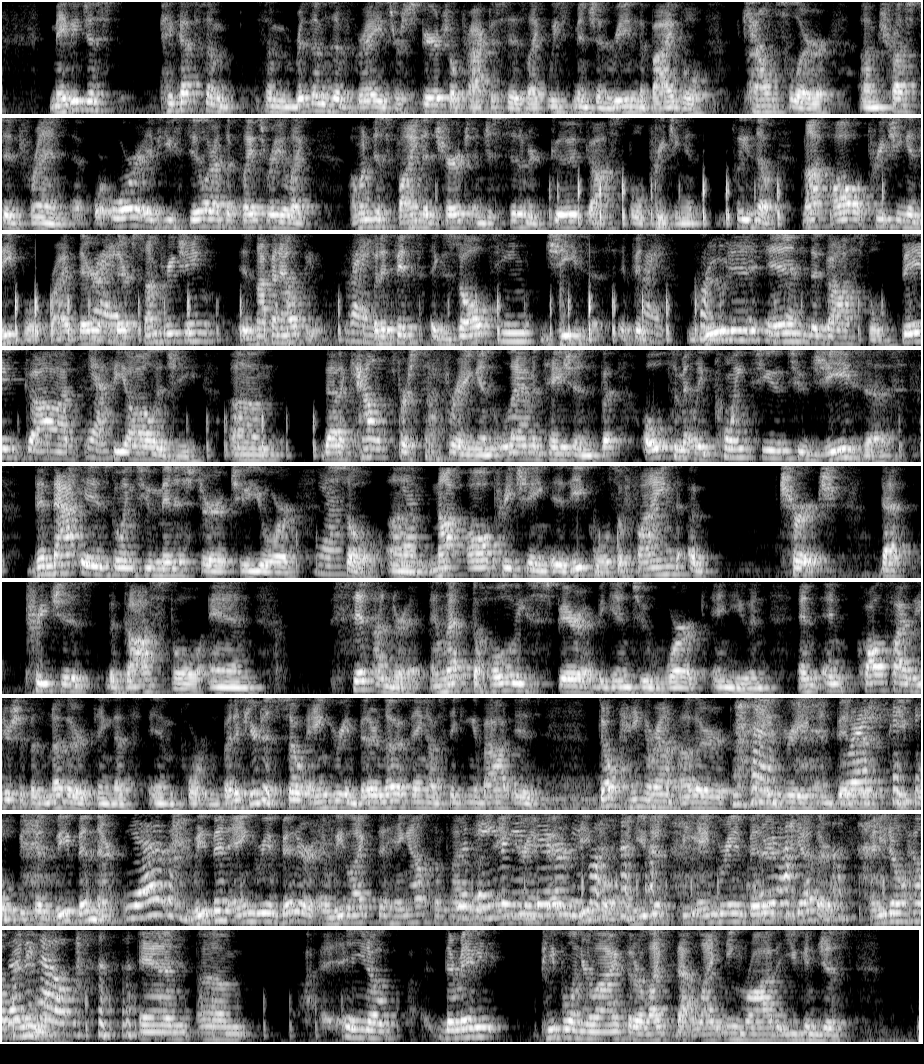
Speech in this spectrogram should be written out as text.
maybe just pick up some some rhythms of grace or spiritual practices like we mentioned reading the bible counselor um, trusted friend or, or if you still are at the place where you're like i want to just find a church and just sit under good gospel preaching and please know not all preaching is equal right there right. there some preaching is not going to help you right but if it's exalting jesus if it's right rooted in the gospel, big God yeah. theology um, that accounts for suffering and lamentations, but ultimately points you to Jesus, then that is going to minister to your yeah. soul. Um, yeah. Not all preaching is equal. So find a church that preaches the gospel and sit under it and let the holy spirit begin to work in you and and and qualified leadership is another thing that's important but if you're just so angry and bitter another thing i was thinking about is don't hang around other angry and bitter right. people because we've been there. Yeah. We've been angry and bitter and we like to hang out sometimes with, with angry, angry, and bitter, bitter people. people. and you just be angry and bitter yeah. together and you don't help Doesn't anyone. Help. and um you know there may be people in your life that are like that lightning rod that you can just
